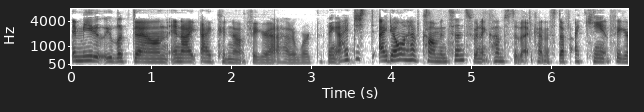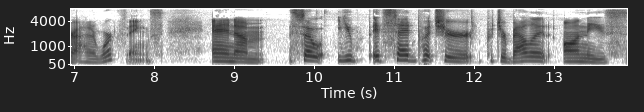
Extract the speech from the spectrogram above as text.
immediately looked down and I I could not figure out how to work the thing. I just I don't have common sense when it comes to that kind of stuff. I can't figure out how to work things. And um so you it said put your put your ballot on these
